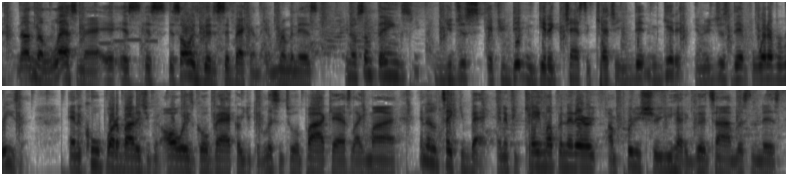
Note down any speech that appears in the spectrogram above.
nonetheless man it, it's, it's it's always good to sit back and, and reminisce. You know some things you just if you didn't get a chance to catch it you didn't get it you know you just did for whatever reason and the cool part about it is you can always go back or you can listen to a podcast like mine and it'll take you back. And if you came up in that area, I'm pretty sure you had a good time listening to this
